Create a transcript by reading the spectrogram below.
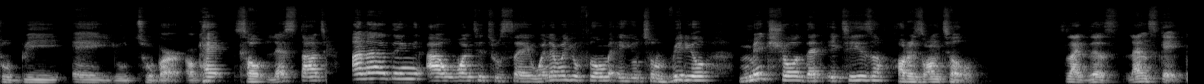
to be a YouTuber. Okay, so let's start. Another thing I wanted to say, whenever you film a YouTube video, make sure that it is horizontal. It's like this, landscape.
